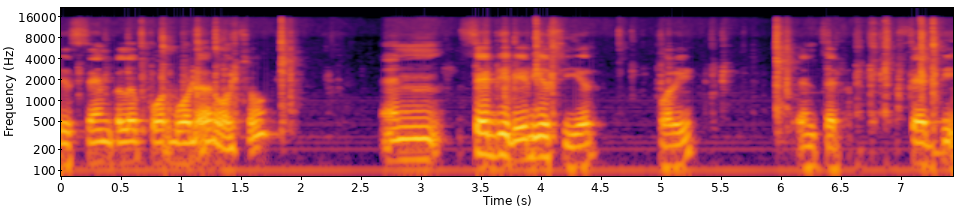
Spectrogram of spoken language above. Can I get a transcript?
this same color for border also and set the radius here for it and set set the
